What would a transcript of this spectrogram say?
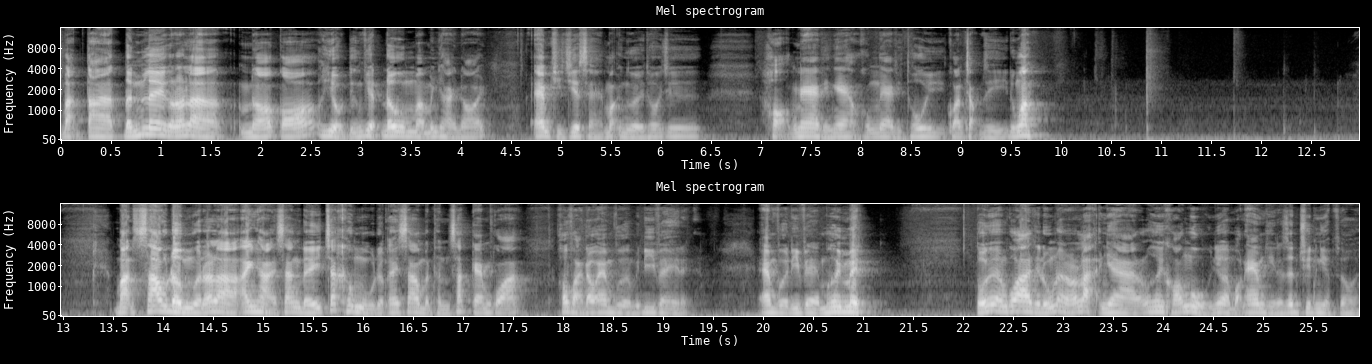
Bạn ta tấn lê của nó là nó có hiểu tiếng việt đâu mà minh hải nói em chỉ chia sẻ mọi người thôi chứ họ nghe thì nghe, họ không nghe thì thôi, quan trọng gì, đúng không? Bạn sao đồng của nó là anh Hải sang đấy chắc không ngủ được hay sao mà thần sắc kém quá. Không phải đâu, em vừa mới đi về đấy. Em vừa đi về em hơi mệt. Tối ngày hôm qua thì đúng là nó lại nhà, nó hơi khó ngủ, nhưng mà bọn em thì là dân chuyên nghiệp rồi.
